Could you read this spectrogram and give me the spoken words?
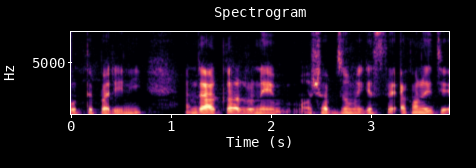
করতে পারিনি। যার কারণে সব জমে গেছে। এখন ওই যে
